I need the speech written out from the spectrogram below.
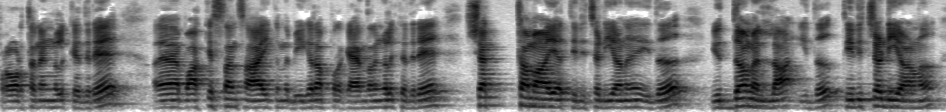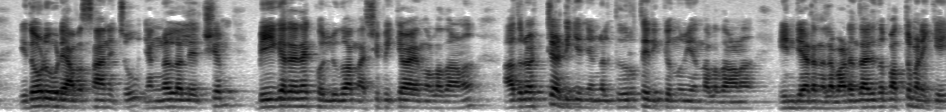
പ്രവർത്തനങ്ങൾക്കെതിരെ പാകിസ്ഥാൻ സഹായിക്കുന്ന ഭീകര കേന്ദ്രങ്ങൾക്കെതിരെ ശക്തമായ തിരിച്ചടിയാണ് ഇത്. യുദ്ധമല്ല ഇത് തിരിച്ചടിയാണ്. ഇതോടുകൂടി അവസാനിച്ചു. ഞങ്ങളുടെ ലക്ഷ്യം ഭീകരരെ കൊല്ലുക നശിപ്പിക്കുക എന്നുള്ളതാണ്. അതൊരൊറ്റയടിക്ക് ഞങ്ങൾ തീർത്തിരിക്കുന്നു എന്നുള്ളതാണ് ഇന്ത്യയുടെ നിലപാട്. എന്തായാലും ഇന്ന് പത്ത് മണിക്ക്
